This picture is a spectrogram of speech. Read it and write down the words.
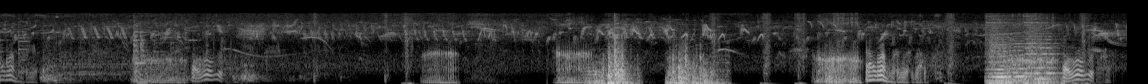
Oh, my God.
